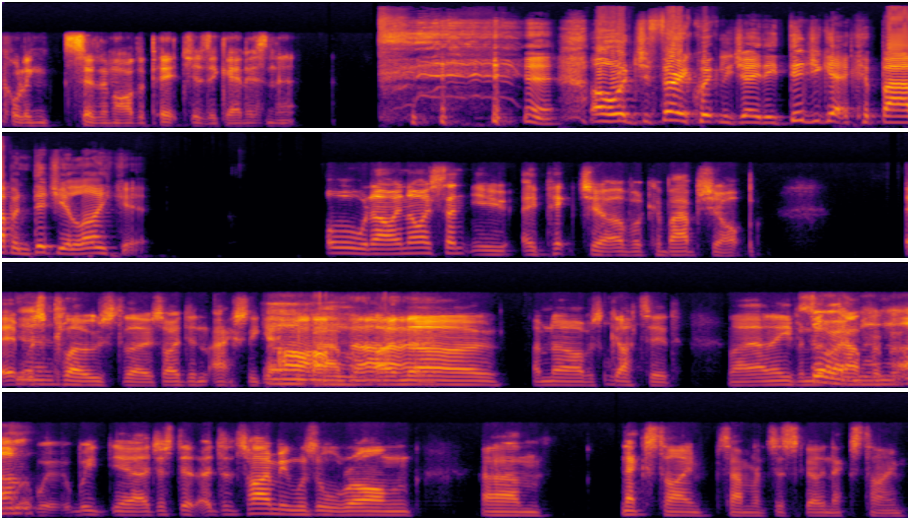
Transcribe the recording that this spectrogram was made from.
calling cinema the pictures again, isn't it? oh and just very quickly jd did you get a kebab and did you like it oh, now I know I sent you a picture of a kebab shop. It was closed though, so I didn't actually get Oh, kebab. no. I know. I know. I was gutted. Like, I even It's looked for man, it, um, we, we yeah, I just did. The timing was all wrong. Um, next time, San Francisco. Next time.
